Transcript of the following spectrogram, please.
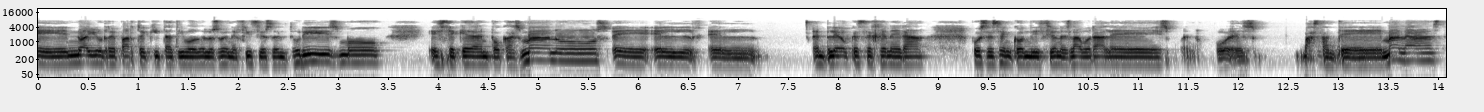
eh, no hay un reparto equitativo de los beneficios del turismo, eh, se queda en pocas manos, eh, el, el, empleo que se genera pues es en condiciones laborales, bueno, pues bastante malas,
